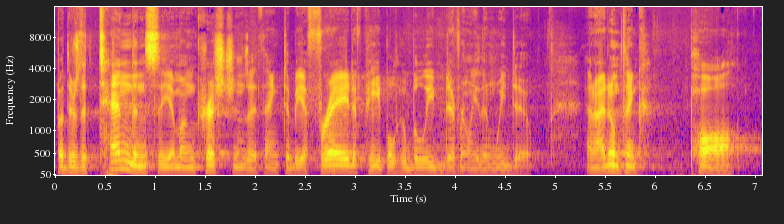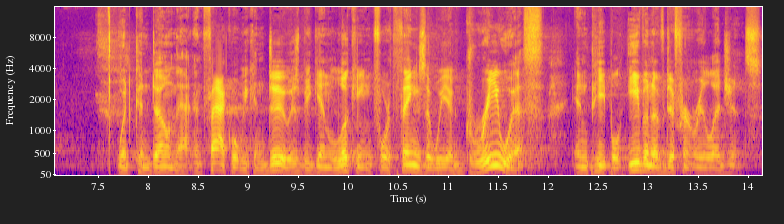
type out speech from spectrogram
but there's a tendency among Christians, I think, to be afraid of people who believe differently than we do. And I don't think Paul would condone that. In fact, what we can do is begin looking for things that we agree with in people, even of different religions.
